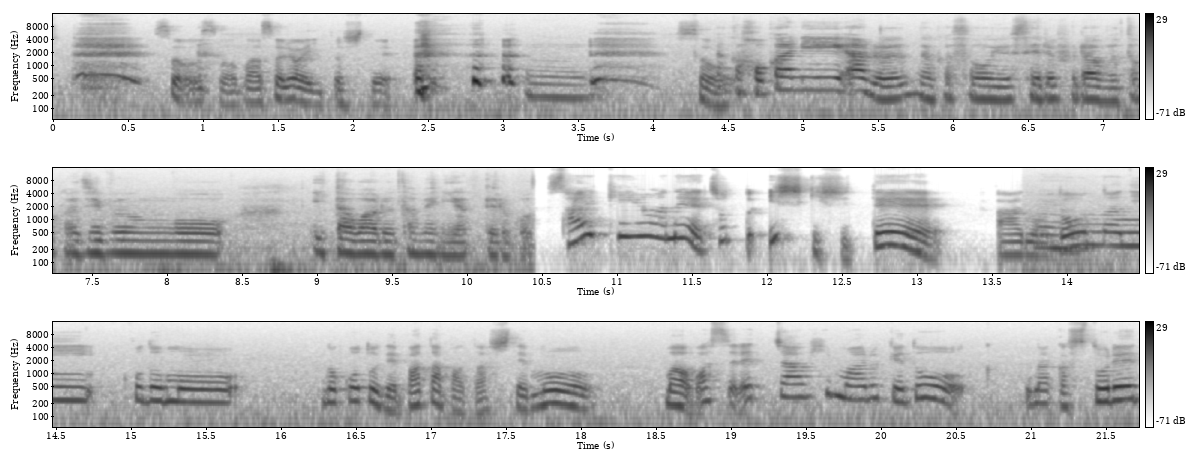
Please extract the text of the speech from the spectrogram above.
そうそう。まあそれはいいとしてう。ん。そうなんか他にある？なんかそういうセルフラブとか自分をいたわるためにやってること。最近はねちょっと意識してあの、うん。どんなに子供のことでバタバタしても、まあ、忘れちゃう日もあるけどなんかストレッ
